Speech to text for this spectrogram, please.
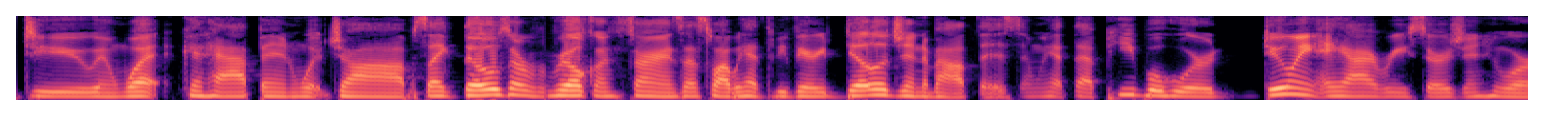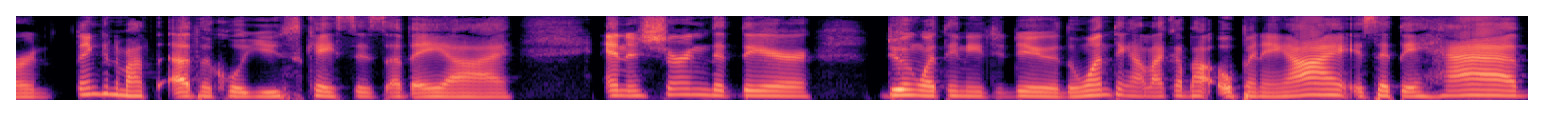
do and what could happen with jobs. Like, those are real concerns. That's why we have to be very diligent about this. And we have to have people who are doing AI research and who are thinking about the ethical use cases of AI and ensuring that they're doing what they need to do. The one thing I like about OpenAI is that they have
